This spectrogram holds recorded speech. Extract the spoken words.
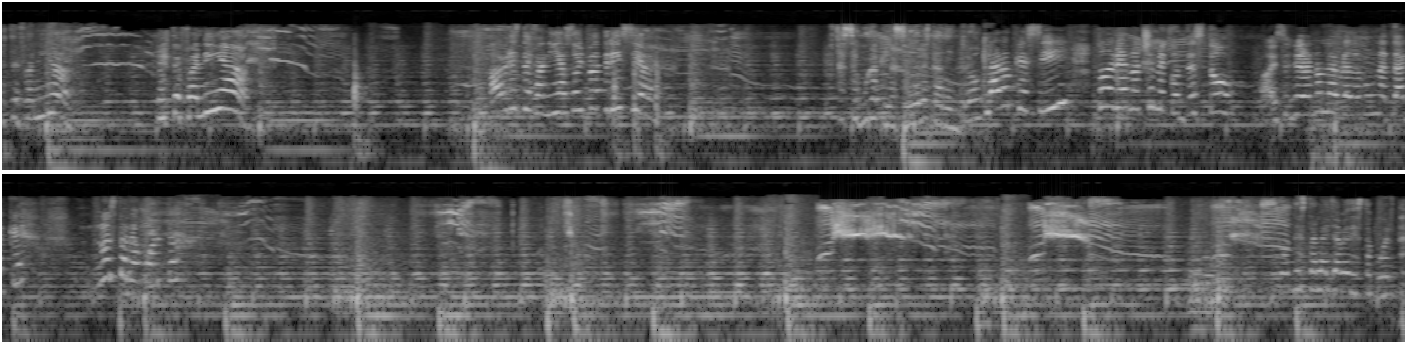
Estefanía. Estefanía. Abre, Estefanía, soy Patricia. ¿Estás segura que la señora está adentro? Claro que sí. Todavía anoche me contestó. Ay, señora, ¿no le habrá dado un ataque? ¿No estará muerta? ¿Dónde está la llave de esta puerta?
